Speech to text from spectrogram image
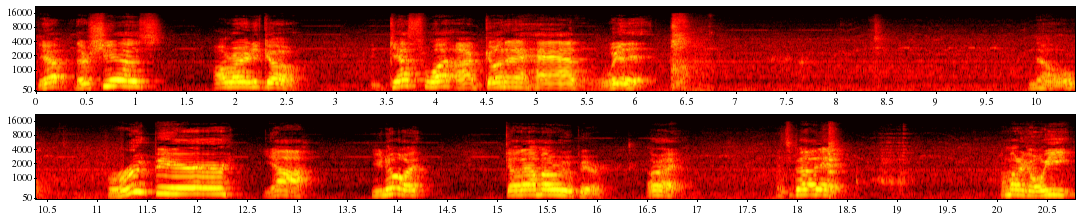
Yep, there she is. All ready to go. And guess what I'm gonna have with it? No. Root beer! Yeah, you know it. Got out my root beer. Alright, that's about it. I'm gonna go eat.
